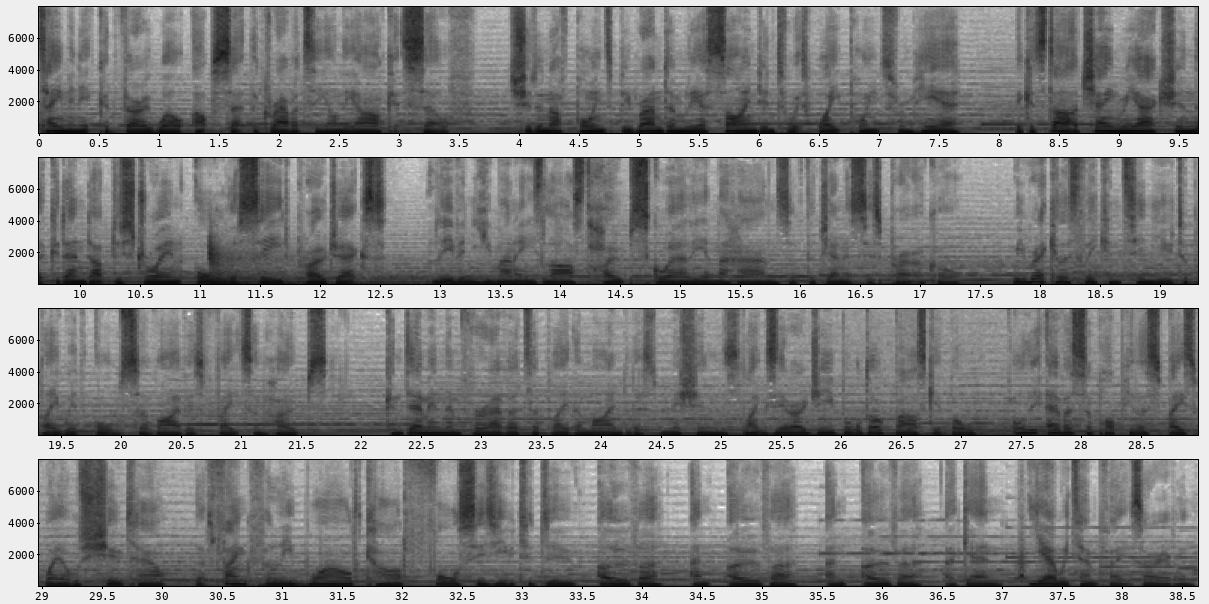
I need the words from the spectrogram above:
taming it could very well upset the gravity on the Ark itself. Should enough points be randomly assigned into its weight points from here, it could start a chain reaction that could end up destroying all the seed projects, leaving humanity's last hope squarely in the hands of the Genesis Protocol. We recklessly continue to play with all survivors' fates and hopes, condemning them forever to play the mindless missions like Zero G Bulldog Basketball or the ever so popular Space Whales Shootout that thankfully Wildcard forces you to do over and over and over again. Yeah, we tempt fate, sorry everyone.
